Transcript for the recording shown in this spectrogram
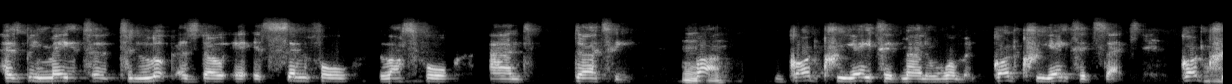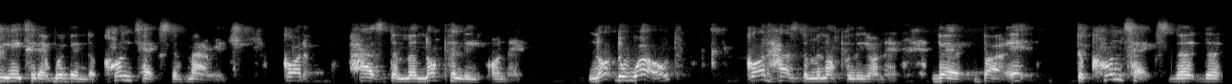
has been made to, to look as though it is sinful, lustful, and dirty. Mhm. But God created man and woman. God created sex. God created it within the context of marriage. God has the monopoly on it. Not the world. God has the monopoly on it. The, but it, the context, the, the,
